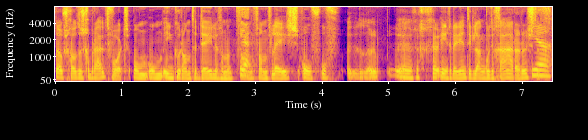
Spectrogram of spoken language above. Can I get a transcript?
stoofschotels gebruikt wordt. Om, om incourante delen van, het, van, Ja. van vlees of, of eh, eh, ingrediënten die lang moeten garen, rustig Ja,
